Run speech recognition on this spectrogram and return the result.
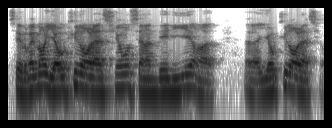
c'est vraiment, il n'y a aucune relation. C'est un délire. il n'y a aucune relation.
